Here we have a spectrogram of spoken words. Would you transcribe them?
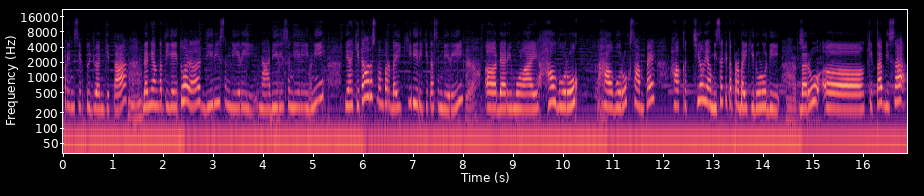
prinsip tujuan kita. Hmm. dan yang ketiga itu adalah diri sendiri. Nah diri sendiri ini ya kita harus memperbaiki diri kita sendiri ya eh, dari mulai hal buruk hal buruk sampai hal kecil yang bisa kita perbaiki dulu di. Benar baru eh, kita bisa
